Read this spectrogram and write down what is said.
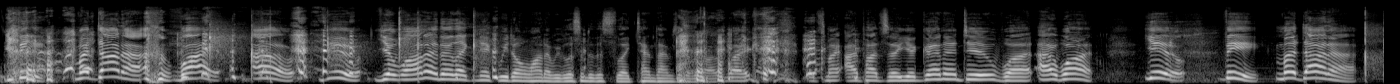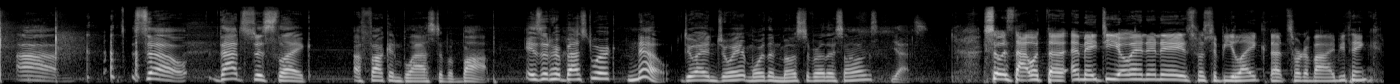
V Madonna why? Oh, Y O U you wanna? And they're like, Nick, we don't wanna. We've listened to this like ten times in a row. I'm like, it's my iPod, so you're gonna do what I want. You V Madonna. Um, so that's just like a fucking blast of a bop. Is it her best work? No. Do I enjoy it more than most of her other songs? Yes. So is that what the M A D O N N A is supposed to be like? That sort of vibe, you think?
